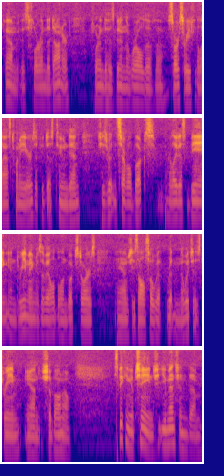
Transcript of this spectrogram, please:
FM is Florinda Donner. Florinda has been in the world of uh, sorcery for the last 20 years, if you just tuned in. She's written several books. Her latest, Being in Dreaming, is available in bookstores, and she's also wit- written The Witch's Dream and Shabono. Speaking of change, you mentioned um,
